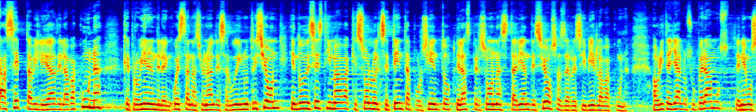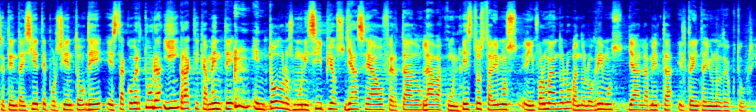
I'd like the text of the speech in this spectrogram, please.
aceptabilidad de la vacuna que provienen de la encuesta nacional de salud y nutrición, en donde se estimaba que solo el 70% de las personas estarían deseosas de recibir la vacuna. Ahorita ya lo superamos, tenemos 77% de esta cobertura y prácticamente en todos los municipios ya se ha ofertado la vacuna. Esto estaremos informándolo cuando logremos ya la meta el 31 de octubre.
